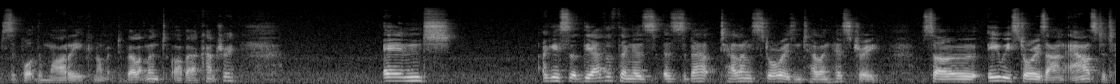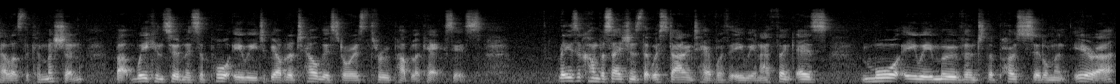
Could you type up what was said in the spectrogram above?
to support the Māori economic development of our country? And I guess the other thing is, is about telling stories and telling history. So, iwi stories aren't ours to tell as the Commission, but we can certainly support iwi to be able to tell their stories through public access. These are conversations that we're starting to have with iwi, and I think as more iwi move into the post settlement era,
